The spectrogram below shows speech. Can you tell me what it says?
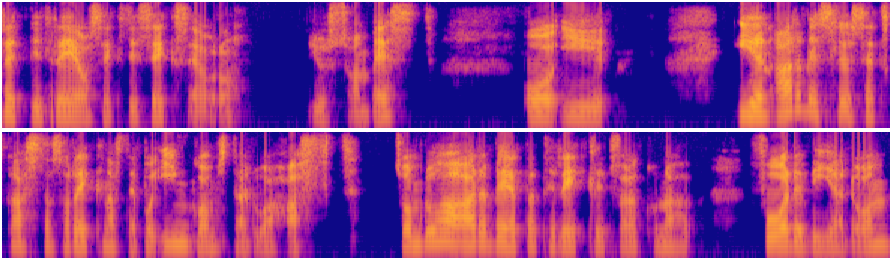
33,66 euro just som bäst. Och i i en arbetslöshetskassa så räknas det på inkomster du har haft. Så om du har arbetat tillräckligt för att kunna få det via dem,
